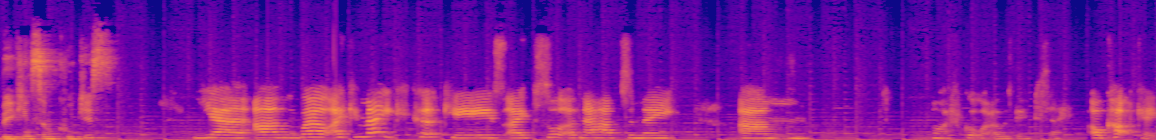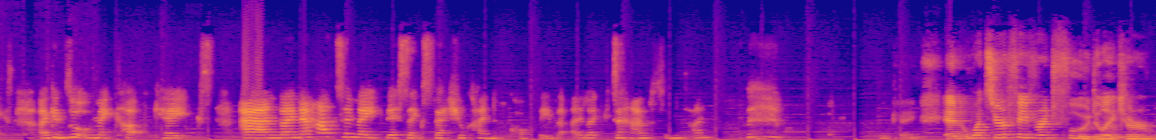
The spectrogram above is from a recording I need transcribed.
baking some cookies. Yeah, um, well, I can make cookies. I sort of know how to make, um, oh, I forgot what I was going to say. Oh, cupcakes. I can sort of make cupcakes, and I know how to make this like special kind of coffee that I like to have sometimes. Okay. And what's your favorite food? Like your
